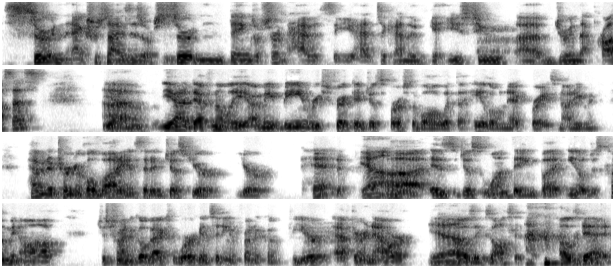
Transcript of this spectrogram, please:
certain exercises or certain things or certain habits that you had to kind of get used to um, during that process? Yeah, Um, yeah, definitely. I mean, being restricted just first of all with the halo neck brace, not even having to turn your whole body instead of just your your head, yeah. uh, is just one thing. But you know, just coming off, just trying to go back to work and sitting in front of a computer after an hour, yeah. I was exhausted. I was dead,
